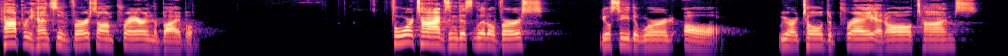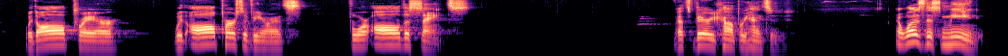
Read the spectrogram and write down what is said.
comprehensive verse on prayer in the Bible. Four times in this little verse, you'll see the word all. We are told to pray at all times, with all prayer, with all perseverance, for all the saints. That's very comprehensive. Now, what does this mean?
